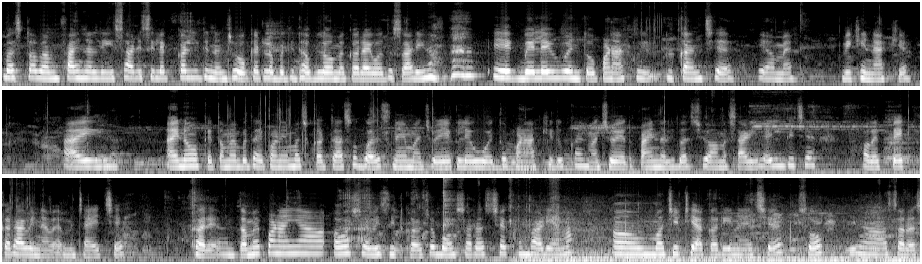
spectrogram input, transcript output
બસ તો અમે ફાઇનલી સાડી સિલેક્ટ કરી લીધી ને જો કેટલો બધી ઢગલો અમે કરાવ્યો હતો સાડીનો એક બે લેવી હોય ને તો પણ આખી દુકાન છે એ અમે વીખી નાખીએ. આઈ આઈ નો કે તમે બધા પણ એમ જ કરતા હશો ગર્લ્સને એમ જ. જોઈએ એક લેવું હોય તો પણ આખી દુકાનમાં જોઈએ તો ફાઇનલી બસ જો અમે સાડી લઈ લીધી છે. હવે પેક કરાવીને હવે અમે જાય છે ઘરે. તમે પણ અહીંયા અવશ્ય વિઝિટ કરજો. બહુ સરસ છે ખંભાળિયામાં. મચીઠિયા કરીને છે. શોપ સરસ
